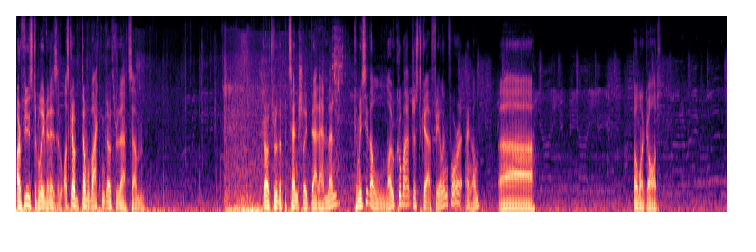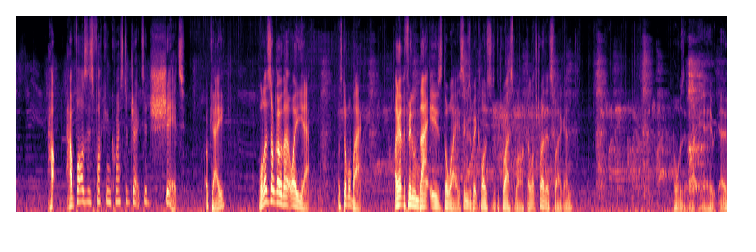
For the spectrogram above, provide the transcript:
I refuse to believe it isn't. Let's go double back and go through that, um... Go through the potentially dead end then. Can we see the local map just to get a feeling for it? Hang on. Uh... Oh my god. How, how far is this fucking quest objected? Shit. Okay. Well, let's not go that way yet. Let's double back. I get the feeling that is the way. It seems a bit closer to the quest marker. Let's try this way again. What was it right here? Here we go.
